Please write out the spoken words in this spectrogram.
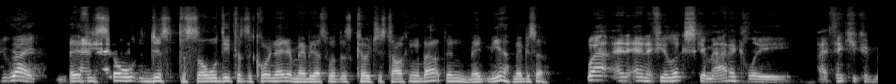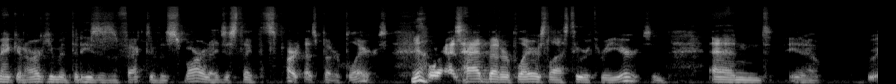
right and, if he's sole, just the sole defensive coordinator maybe that's what this coach is talking about then maybe yeah maybe so well and, and if you look schematically I think you could make an argument that he's as effective as Smart. I just think that Smart has better players, yeah. or has had better players last two or three years, and and you know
